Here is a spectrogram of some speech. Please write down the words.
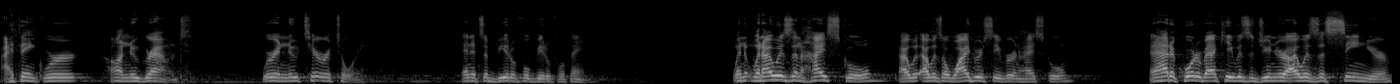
I think we're on new ground. We're in new territory. And it's a beautiful, beautiful thing. When, when I was in high school, I, w- I was a wide receiver in high school, and I had a quarterback. He was a junior, I was a senior.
